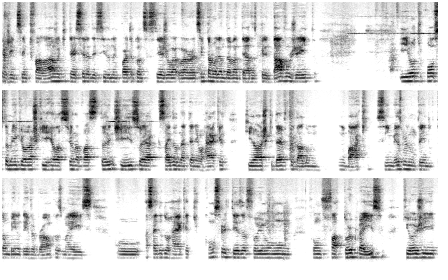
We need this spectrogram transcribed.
a gente sempre falava que terceira descida, não importa quanto seja, o Aaron sempre estava olhando Davante Adams, porque ele dava um jeito, e outro ponto também que eu acho que relaciona bastante isso é a saída do Nathaniel Hackett, que eu acho que deve ter dado um, um baque, sim, mesmo ele não tendo tão bem no Denver Broncos, mas o, a saída do Hackett com certeza foi um, foi um fator para isso, que hoje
